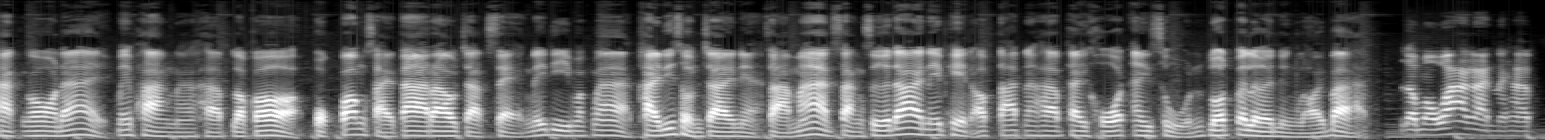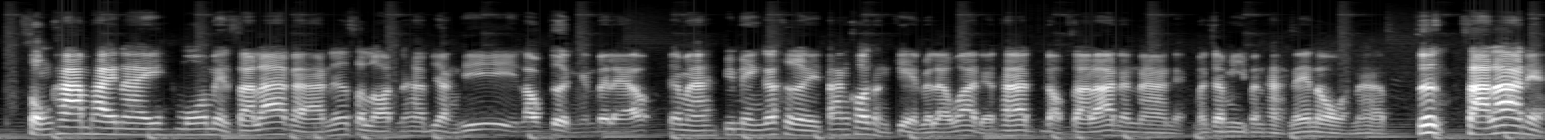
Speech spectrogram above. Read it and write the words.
หักงอได้ไม่พังนะครับ แล้วก็ปกป้องสายตาเราจากแสงได้ดีมาก ๆ ใครที่สนใจเนี่ยสามารถสั่งซื้อได้ในเพจออฟตัสนะครับไทยโค้ดไอศูนย์ลดไปเลย 100 บาท เรามาว่ากันนะครับ สงครามภายในโมฮัมเหม็ดซาร่ากับอาร์เนอร์สล็อตนะครับ อย่างที่เราเกริดกันไปแล้ว ใช่ไหมพี่เมงก็เคยตั้งข้อสังเกตไว้แล้วว่าเดี๋ยวถ้าดรอปซาร่านานๆเนี่ยมันจะมีปัญหาแน่นอนนะครับ ซึ่งซาร่าเนี่ย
